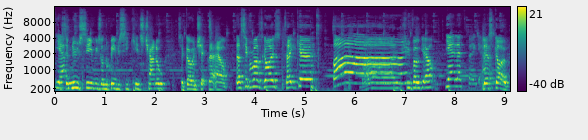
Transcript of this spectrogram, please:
Yeah. It's a new series on the BBC Kids channel, so go and check that out. That's it from us, guys. Take care. Bye. Bye. Should we vogue it out? Yeah, let's vogue it. Let's go.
